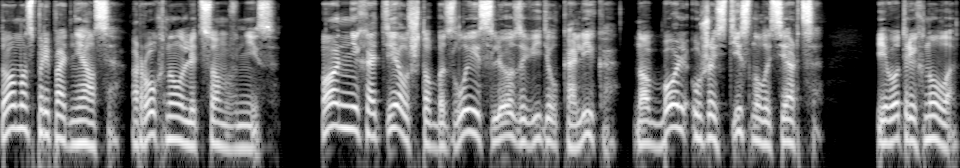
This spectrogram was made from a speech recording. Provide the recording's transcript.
Томас приподнялся, рухнул лицом вниз. Он не хотел, чтобы злые слезы видел Калика, но боль уже стиснула сердце. Его тряхнуло.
